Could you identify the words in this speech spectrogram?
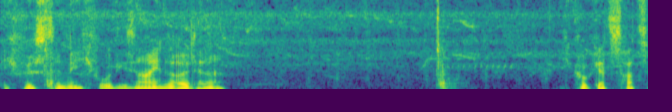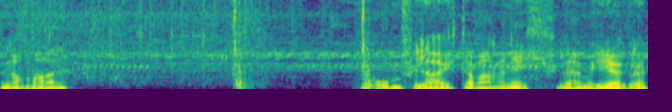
Ich wüsste nicht, wo die sein sollte. Ich gucke jetzt trotzdem nochmal. Hier oben vielleicht. Da waren wir nicht. Vielleicht haben wir hier Glück.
